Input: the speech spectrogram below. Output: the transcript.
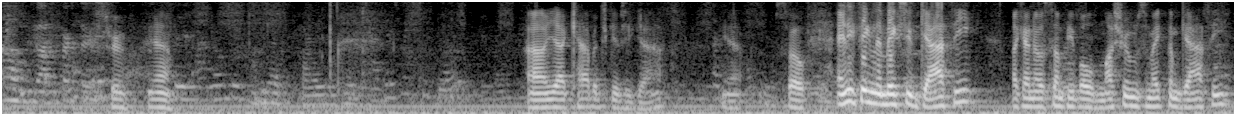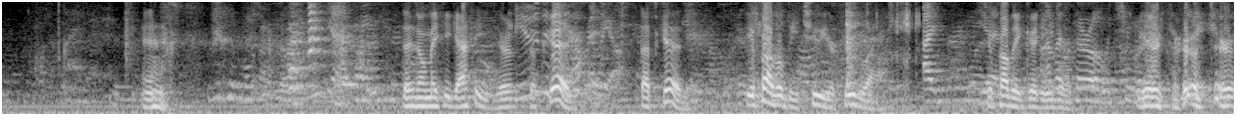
Oh, God, of course there is. True, yeah. Uh, yeah, cabbage gives you gas, yeah. So anything that makes you gassy, Like I know some people, mushrooms make them gassy. And they don't make you gassy. You're, that's good. That's good. You probably chew your food well. I, You're probably a good I'm eater. a thorough chewer. You're a thorough chewer.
